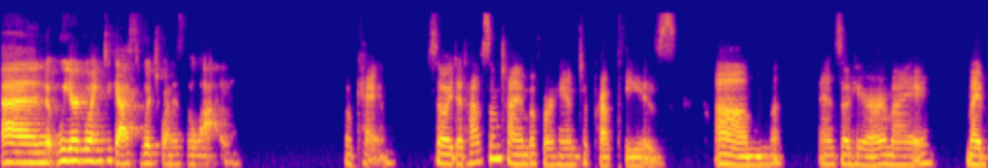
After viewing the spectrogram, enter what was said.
And we are going to guess which one is the lie. Okay. So, I did have some time beforehand to prep these. Um, and so here are my my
